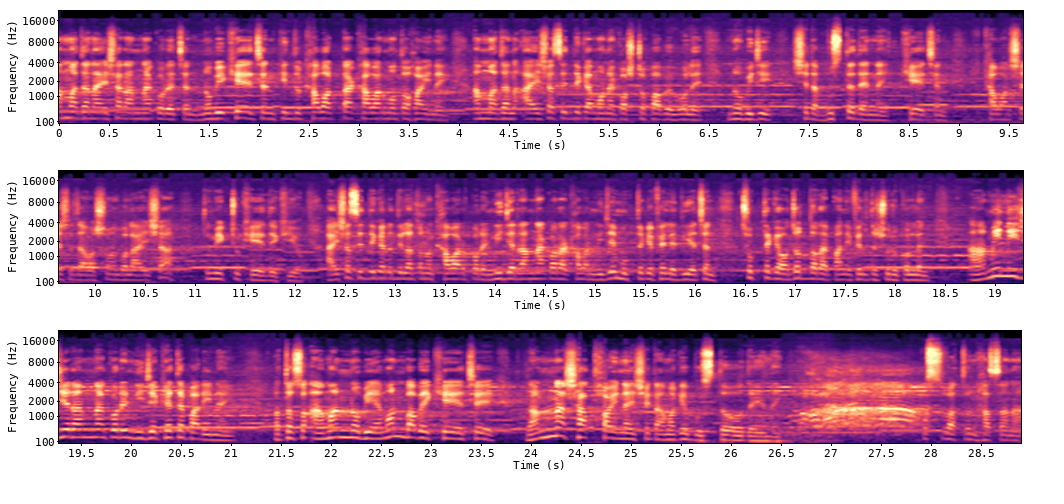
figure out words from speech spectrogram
আম্মা জান আয়েশা রান্না করেছেন, নবী খেয়েছেন, কিন্তু খাবারটা খাওয়ার মতো হয় নাই। আম্মা জান আয়েশা সিদ্দিকা মনে কষ্ট পাবে বলে নবীজি সেটা বুঝতে দেন নাই, খেয়েছেন। খাওয়ার শেষে যাওয়ার সময় বলে, আয়েশা, তুমি একটু খেয়ে দেখিও। আয়েশা সিদ্দিকার দিলাতন খাওয়ার পরে নিজের রান্না করা খাবার নিজে মুখ থেকে ফেলে দিয়েছেন, চোখ থেকে অজর দ্বারায় পানি ফেলতে শুরু করলেন। আমি নিজে রান্না করে নিজে খেতে পারি নাই। অথচ আমার নবী এমনভাবে খেয়েছে, রান্না স্বাদ হয় নাই, সেটা আমাকে বুঝতেও দেয় নাই। উসওয়াতুন হাসানা,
